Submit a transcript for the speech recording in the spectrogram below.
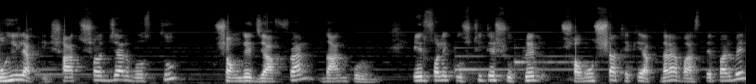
মহিলাকে সাজসজ্জার বস্তু সঙ্গে জাফরান দান করুন। এর ফলে কুষ্টিতে শুক্রের সমস্যা থেকে আপনারা বাঁচতে পারবেন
